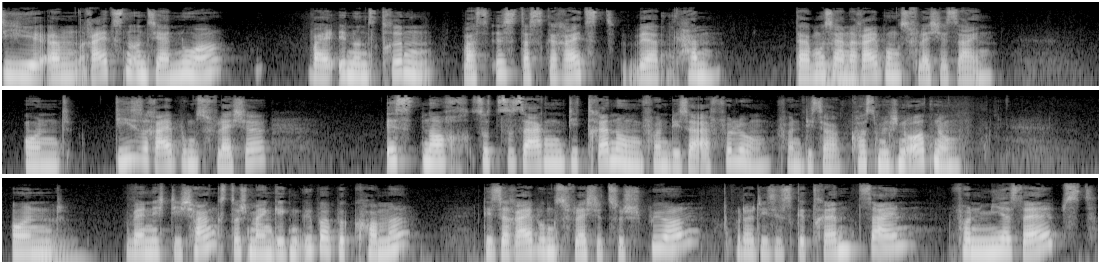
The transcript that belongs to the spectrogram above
die ähm, reizen uns ja nur, weil in uns drin was ist, das gereizt werden kann. Da muss ja eine Reibungsfläche sein. Und diese Reibungsfläche ist noch sozusagen die Trennung von dieser Erfüllung, von dieser kosmischen Ordnung. Und mhm. wenn ich die Chance durch mein Gegenüber bekomme, diese Reibungsfläche zu spüren oder dieses Getrenntsein von mir selbst,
